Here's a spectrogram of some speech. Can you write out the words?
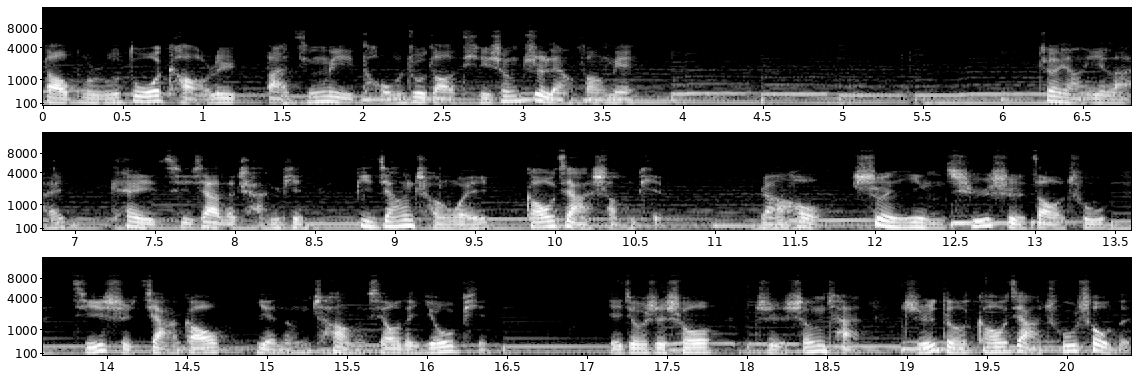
倒不如多考虑把精力投注到提升质量方面。这样一来，K 旗下的产品必将成为高价商品。然后顺应趋势造出即使价高也能畅销的优品，也就是说，只生产值得高价出售的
